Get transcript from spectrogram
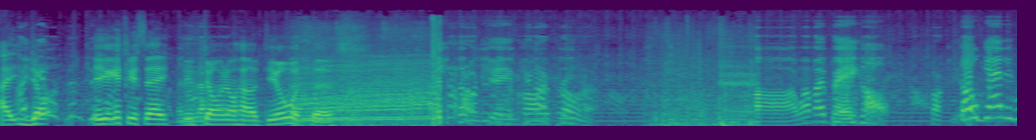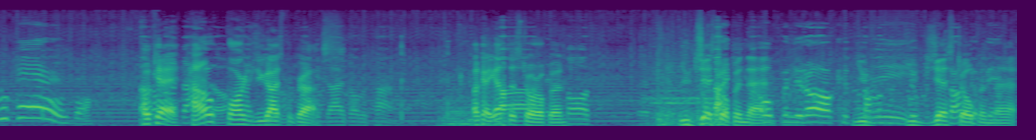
I I you deal don't. with them You get you to say you don't know how to deal with this. Shut Someone up, just make a James. You're not please. Krona. Aw, I want my bagel. Fuck you. Go get it, who cares? Okay, die, how though. far Like did you guys who progress? fucking dies all the time. Okay, got this door Uh, open. Called You just I opened that. opened it all You you just opened that.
